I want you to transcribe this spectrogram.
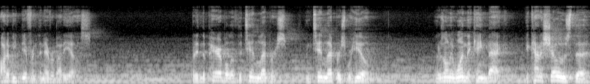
ought to be different than everybody else. But in the parable of the 10 lepers, when 10 lepers were healed, there was only one that came back. It kind of shows the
